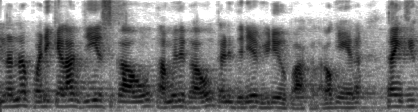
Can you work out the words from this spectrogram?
என்னென்ன படிக்கலாம் ஜிஎஸ்க்காகவும் தமிழுக்காகவும் தனித்தனியாக வீடியோ பார்க்கலாம். ஓகேங்களா தேங்க்யூ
